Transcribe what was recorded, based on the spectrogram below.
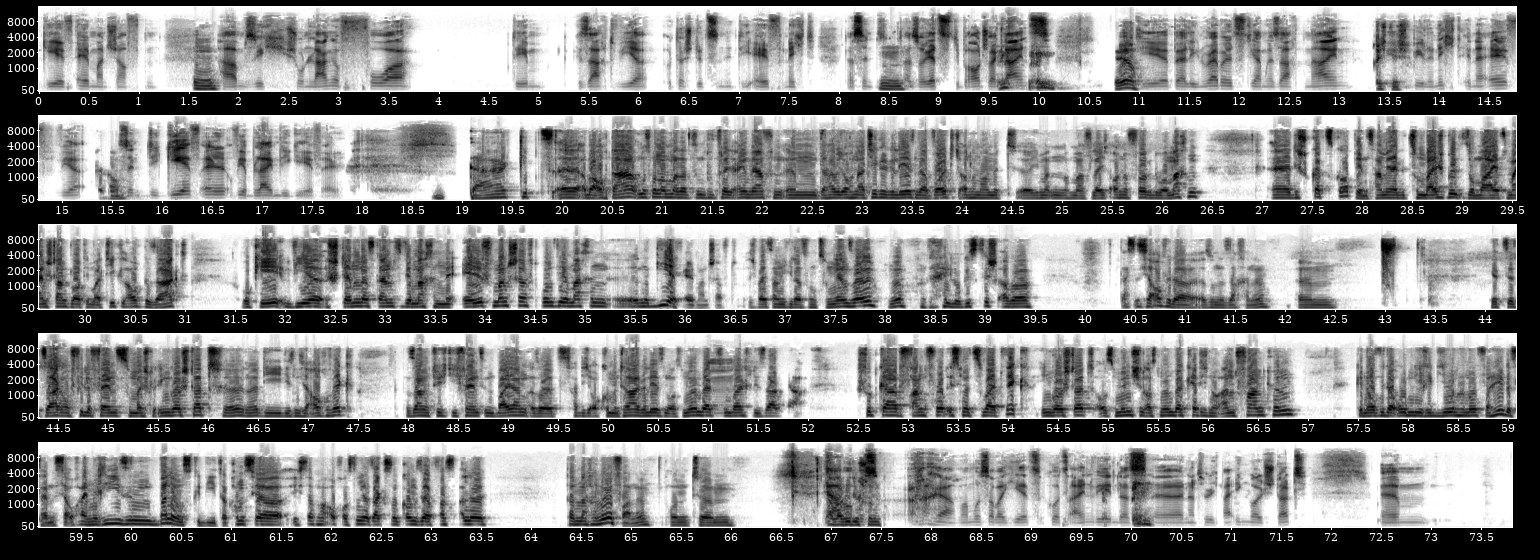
GFL-Mannschaften mhm. haben sich schon lange vor dem gesagt, wir unterstützen die Elf nicht. Das sind mhm. also jetzt die Braunschweig Lions, ja. die Berlin Rebels, die haben gesagt, nein, Richtig. wir spielen nicht in der Elf, wir genau. sind die GFL, wir bleiben die GFL. Da gibt's, äh, aber auch da muss man nochmal dazu vielleicht einwerfen, ähm, da habe ich auch einen Artikel gelesen, da wollte ich auch nochmal mit äh, jemandem nochmal vielleicht auch eine Folge drüber machen. Äh, die Stuttgart Scorpions haben ja zum Beispiel, so war jetzt mein Stand laut dem Artikel auch gesagt, okay, wir stemmen das Ganze, wir machen eine Elf-Mannschaft und wir machen äh, eine GFL-Mannschaft. Ich weiß noch nicht, wie das funktionieren soll, ne? rein logistisch, aber das ist ja auch wieder so eine Sache. Ne? Ähm, jetzt, jetzt sagen auch viele Fans, zum Beispiel Ingolstadt, äh, ne, die, die sind ja auch weg. Da sagen natürlich die Fans in Bayern, also jetzt hatte ich auch Kommentare gelesen aus Nürnberg zum mhm. Beispiel, die sagen, ja, Stuttgart, Frankfurt ist mir zu weit weg. Ingolstadt, aus München, aus Nürnberg hätte ich noch anfahren können. Genau wie da oben die Region Hannover-Hildesheim. ist ja auch ein riesen Ballungsgebiet. Da kommst ja, ich sag mal, auch aus Niedersachsen kommen sie ja fast alle dann nach Hannover. Ne? Und ähm, ja, aber wie du muss, schon. Ja, man muss aber hier jetzt kurz einwählen, dass äh, natürlich bei Ingolstadt, ähm,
